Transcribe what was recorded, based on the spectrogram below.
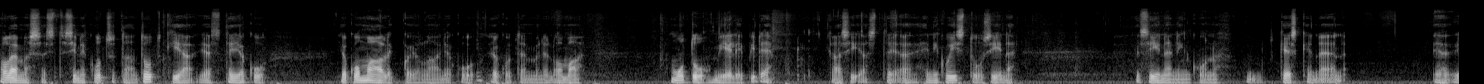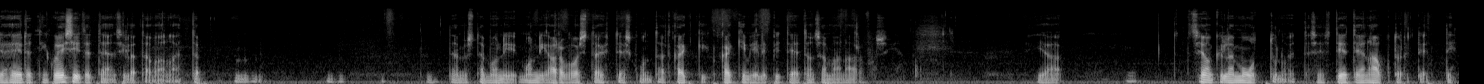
olemassa. Sitten sinne kutsutaan tutkija ja sitten joku, joku maalikko, jolla on joku, joku tämmöinen oma mutu mielipide asiasta. Ja he niin kuin istuu siinä, siinä niin kuin keskenään ja, ja heidät niin kuin esitetään sillä tavalla, että tämmöistä moni, moniarvoista yhteiskuntaa, että kaikki, kaikki mielipiteet on samanarvoisia. Ja se on kyllä muuttunut, että se tieteen auktoriteetti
